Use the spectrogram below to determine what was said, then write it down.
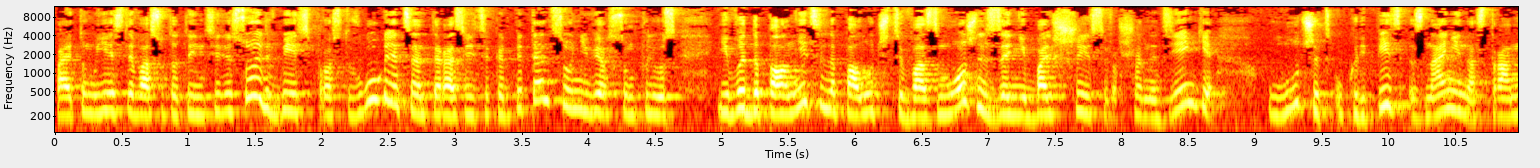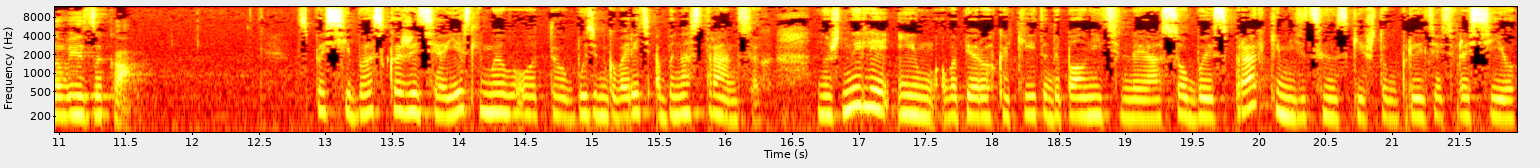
Поэтому, если вас вот это интересует, вбейте просто в гугле «Центр развития компетенции Универсум Плюс», и вы дополнительно получите возможность за небольшие совершенно деньги улучшить, укрепить знание иностранного языка. Спасибо. Скажите, а если мы вот будем говорить об иностранцах, нужны ли им, во-первых, какие-то дополнительные особые справки медицинские, чтобы прилететь в Россию,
